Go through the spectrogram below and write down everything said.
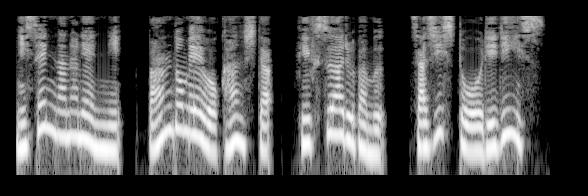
2007年にバンド名を冠したフィフスアルバムサディストをリリース。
